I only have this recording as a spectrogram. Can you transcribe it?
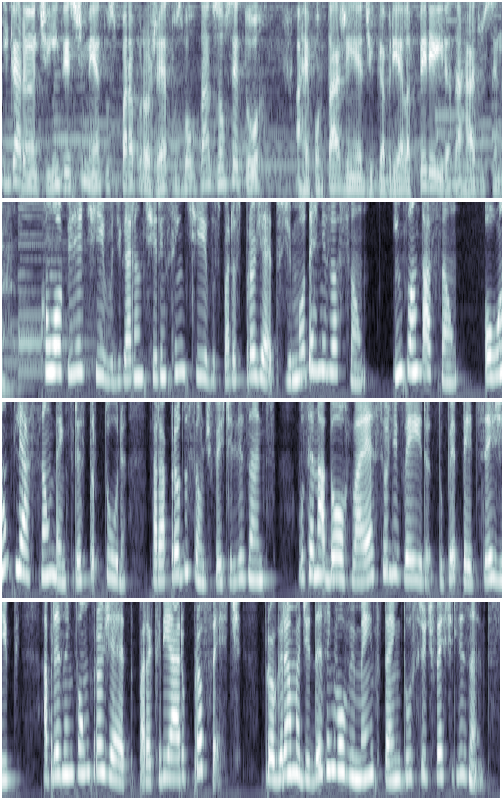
e garante investimentos para projetos voltados ao setor. A reportagem é de Gabriela Pereira, da Rádio Senado. Com o objetivo de garantir incentivos para os projetos de modernização, implantação ou ampliação da infraestrutura para a produção de fertilizantes, o senador Laércio Oliveira, do PP de Sergipe, apresentou um projeto para criar o Profert, Programa de Desenvolvimento da Indústria de Fertilizantes.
